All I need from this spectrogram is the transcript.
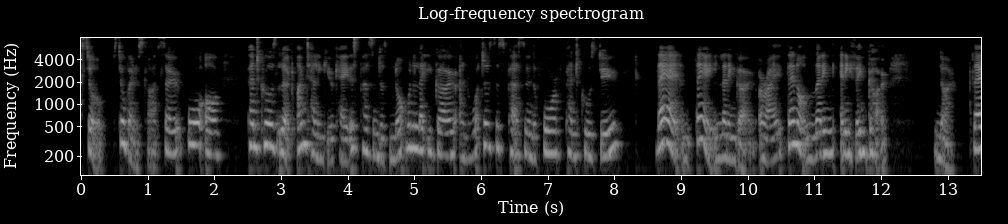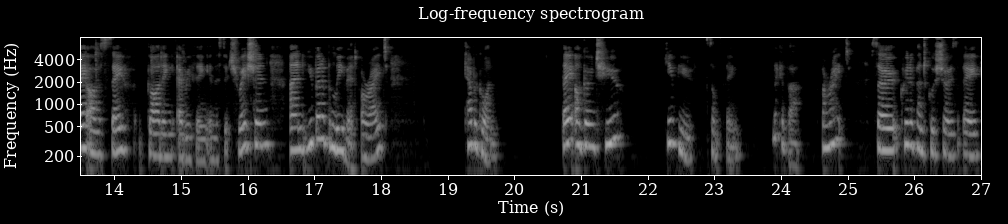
Still, still bonus cards. So four of Pentacles. Look, I'm telling you, okay, this person does not want to let you go. And what does this person in the Four of Pentacles do? They ain't, they ain't letting go, all right? They're not letting anything go. No, they are safeguarding everything in the situation, and you better believe it, all right? Capricorn, they are going to give you something. Look at that, all right? So Queen of Pentacles shows that they,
